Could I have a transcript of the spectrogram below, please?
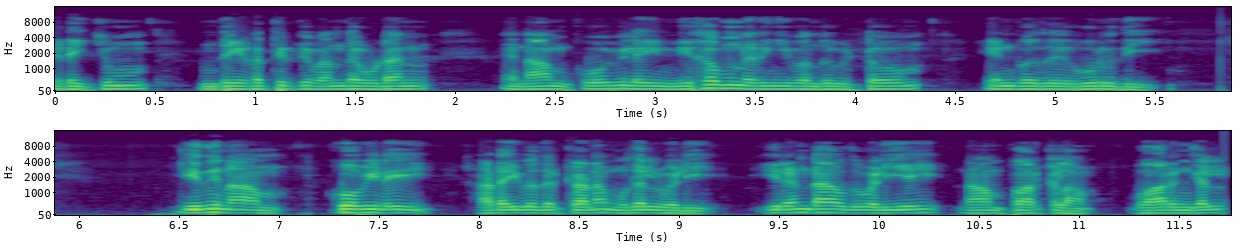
கிடைக்கும். இந்த இடத்திற்கு வந்தவுடன் நாம் கோவிலை மிகவும் நெருங்கி வந்துவிட்டோம் என்பது உறுதி. இது நாம் கோவிலை அடைவதற்கான முதல் வழி. இரண்டாவது வழியை நாம் பார்க்கலாம். வாருங்கள்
